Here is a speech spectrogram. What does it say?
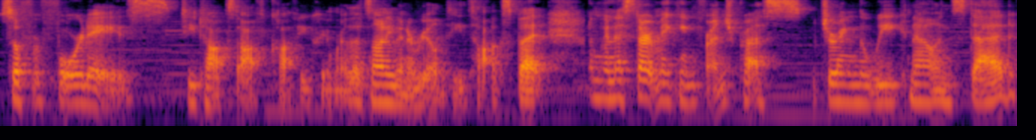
so for four days, detoxed off coffee creamer. That's not even a real detox, but I'm gonna start making French press during the week now instead.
